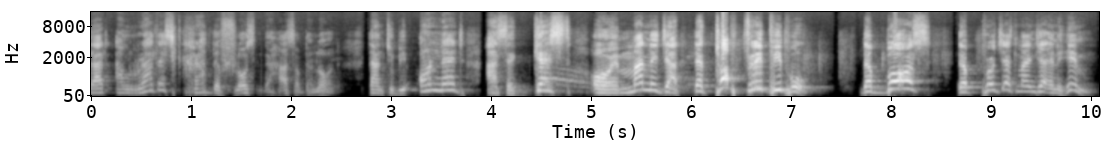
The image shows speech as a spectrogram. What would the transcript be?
that I would rather scrub the floors in the house of the Lord than to be honored as a guest or a manager. The top three people, the boss, the project manager, and him,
